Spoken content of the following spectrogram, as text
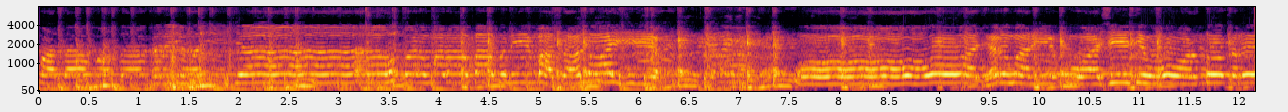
માતા માતા કરી મરી જા પણ મારા બાપની માતા કુવાસી જેવો કરે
